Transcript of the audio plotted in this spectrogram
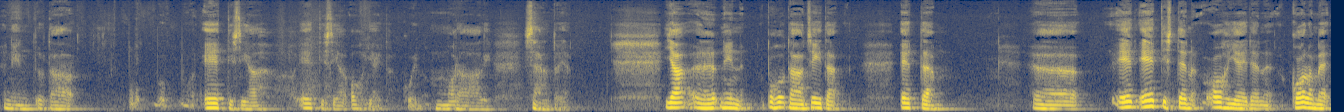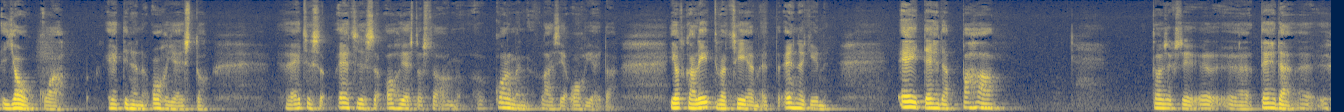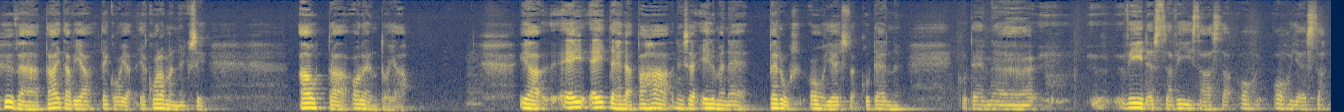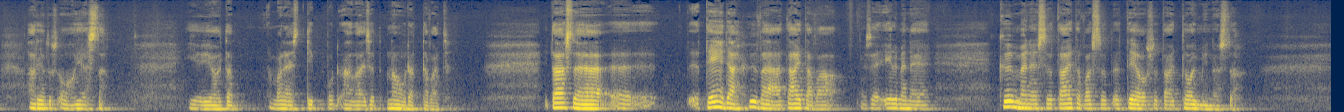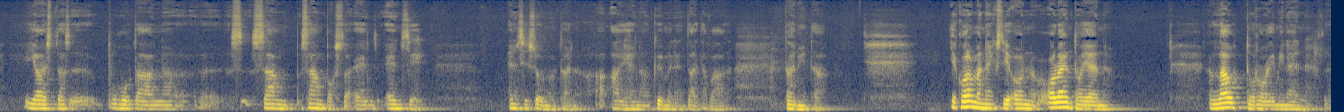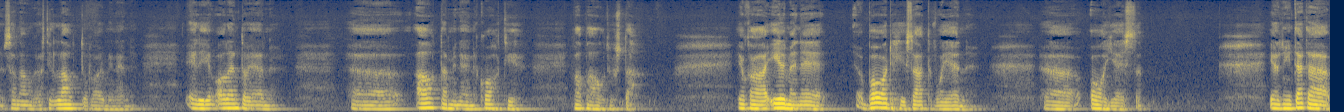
niin tota, eettisiä, eettisiä ohjeita kuin moraalisääntöjä. Ja niin puhutaan siitä, että eettisten ohjeiden kolme joukkoa, eettinen ohjeisto. Eettisessä, eettisessä ohjeistossa on kolmenlaisia ohjeita, jotka liittyvät siihen, että ensinnäkin ei tehdä pahaa, toiseksi tehdä hyvää, taitavia tekoja ja kolmanneksi auttaa olentoja. Ja ei, ei tehdä pahaa, niin se ilmenee perusohjeista, kuten, kuten viidessä viisaassa ohjeessa, harjoitusohjeessa, joita monesti buddhalaiset noudattavat. Taas tehdä hyvää, taitavaa, se ilmenee kymmenessä taitavassa teossa tai toiminnassa, joista puhutaan Sampossa ensi, ensi sunnuntaina. Aiheena on kymmenen taitavaa toimintaa. Ja kolmanneksi on olentojen lautturoiminen, sananmukaisesti lautturoiminen, eli olentojen auttaminen kohti vapautusta, joka ilmenee bodhisatvojen ohjeissa. Ja niin tätä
